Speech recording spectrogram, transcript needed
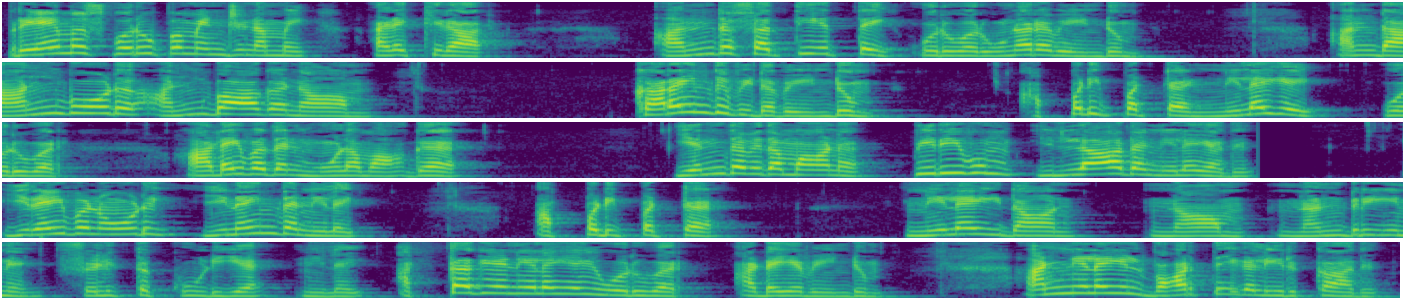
பிரேமஸ்வரூபம் என்று நம்மை அழைக்கிறார். அந்த சத்தியத்தை ஒருவர் உணர வேண்டும். அந்த அன்போடு அன்பாக நாம் கரைந்து விட வேண்டும். அப்படிப்பட்ட நிலையை ஒருவர் அடைவதன் மூலமாக எந்தவிதமான பிரிவும் இல்லாத நிலை அது. இறைவனோடு இணைந்த நிலை. அப்படிப்பட்ட நிலைதான் நாம் நன்றியினை செலுத்தக்கூடிய நிலை. அத்தகைய நிலையை ஒருவர் அடைய வேண்டும். அந்நிலையில் வார்த்தைகள் இருக்காது.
